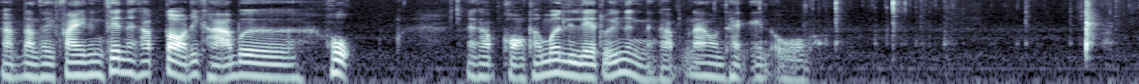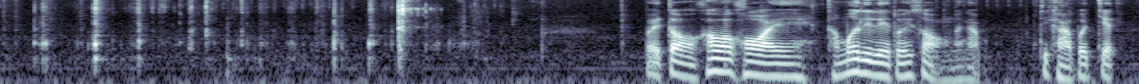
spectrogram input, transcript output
การตัดสายไฟหนึ่งเส้นนะครับ ต่อที่ขาเบอร์ 6 นะครับ ของทัมเมอร์รีเลย์ตัวที่หนึ่งนะครับ หน้าคอนแทค NO ไปต่อเข้าคอยทัมเมอร์รีเลย์ตัวที่ 2 นะครับ ที่ขาเบอร์ 7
